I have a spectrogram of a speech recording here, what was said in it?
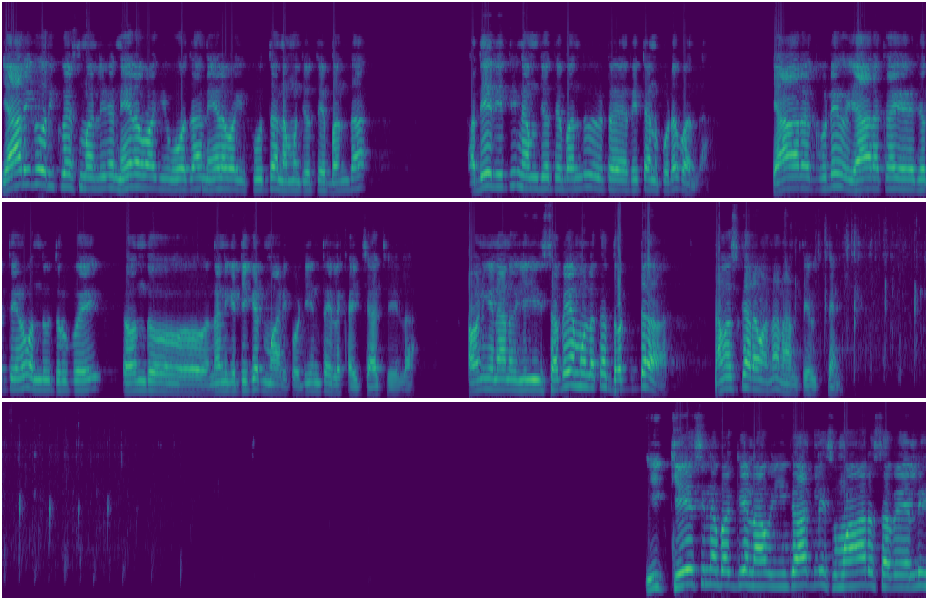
ಯಾರಿಗೂ ರಿಕ್ವೆಸ್ಟ್ ಮಾಡಲಿಲ್ಲ, ನೇರವಾಗಿ ಹೋದ, ನೇರವಾಗಿ ಕೂತ ನಮ್ಮ ಜೊತೆ ಬಂದ. ಅದೇ ರೀತಿ ನಮ್ಮ ಜೊತೆ ಬಂದು ರಿಟರ್ನ್ ಕೂಡ ಬಂದ. ಯಾರ ಕೂಡ, ಯಾರ ಕೈ ಜೊತೆ ಒಂದು ರೂಪಾಯಿ, ಒಂದು ನನಗೆ ಟಿಕೆಟ್ ಮಾಡಿಕೊಡಿ ಅಂತ ಎಲ್ಲ ಕೈ ಚಾಚಲಿಲ್ಲ. ಅವನಿಗೆ ನಾನು ಈ ಸಭೆಯ ಮೂಲಕ ದೊಡ್ಡ ನಮಸ್ಕಾರವನ್ನ ನಾನು ತಿಳಿಸ್ತೇನೆ. ಈ ಕೇಸಿನ ಬಗ್ಗೆ ನಾವು ಈಗಾಗಲೇ ಸುಮಾರು ಸಭೆಯಲ್ಲಿ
